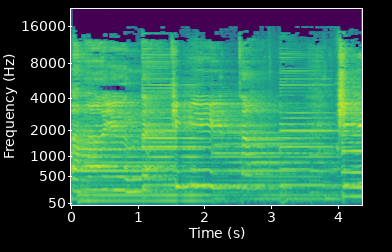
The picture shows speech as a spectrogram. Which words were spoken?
歩んできた。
